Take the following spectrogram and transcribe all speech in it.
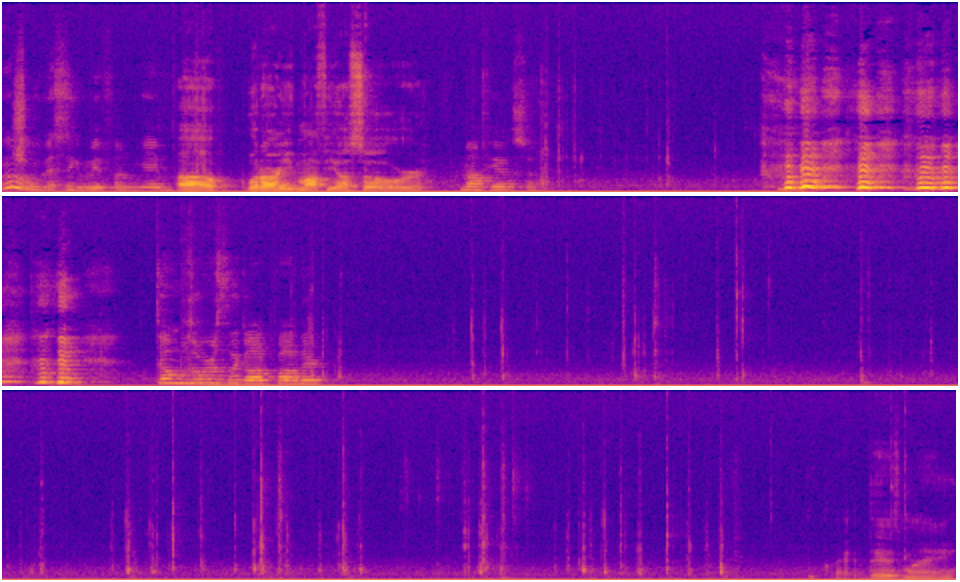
Ooh, this is gonna be a fun game. Uh, what are you, mafioso or? Mafioso. Dumbledore's the Godfather. Right, there's my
